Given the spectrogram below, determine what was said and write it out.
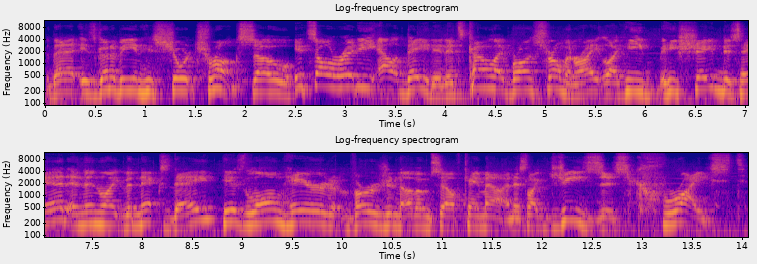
that is going to be in his short trunks. So it's already outdated. It's kind of like Braun Strowman, right? Like he, he shaved his head and then like the next day, his long-haired version of himself came out. And it's like, Jesus Christ.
